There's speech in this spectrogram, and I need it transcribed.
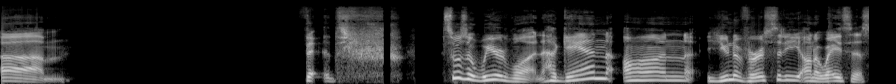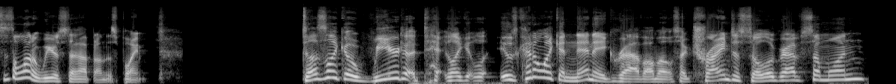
Um, th- this was a weird one. Hagan on University on Oasis. There's a lot of weird stuff happened on this point. Does like a weird atta- like it, it was kind of like a Nene grab almost, like trying to solo grab someone,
